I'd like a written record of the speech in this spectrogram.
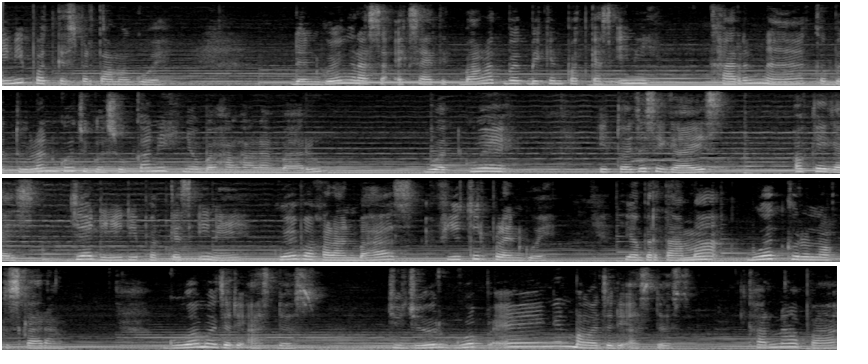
ini podcast pertama gue dan gue ngerasa excited banget buat bikin podcast ini. Karena kebetulan gue juga suka nih nyoba hal-hal yang baru buat gue. Itu aja sih guys. Oke okay guys. Jadi di podcast ini gue bakalan bahas future plan gue. Yang pertama buat kurun waktu sekarang. Gue mau jadi asdos. Jujur gue pengen banget jadi asdos. Karena apa?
